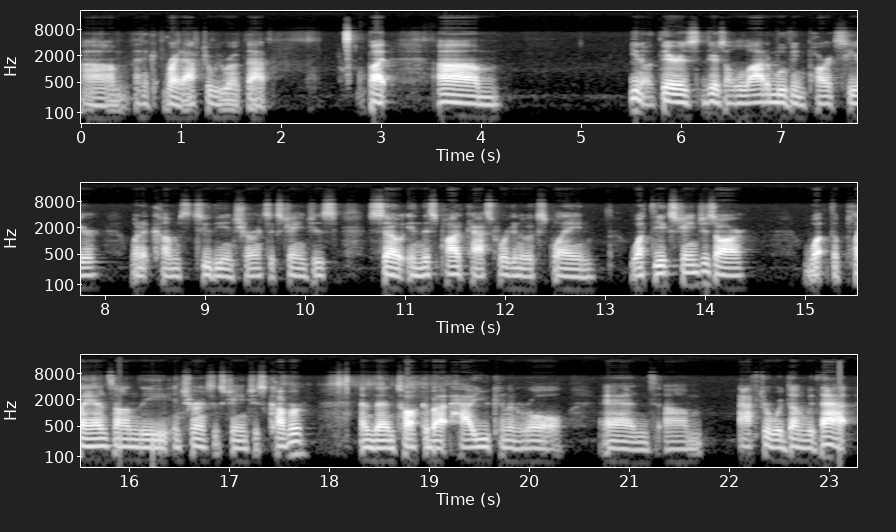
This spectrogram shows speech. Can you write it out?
Um, I think right after we wrote that, but um, you know, there's there's a lot of moving parts here when it comes to the insurance exchanges. So in this podcast, we're going to explain what the exchanges are, what the plans on the insurance exchanges cover, and then talk about how you can enroll. And um, after we're done with that,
